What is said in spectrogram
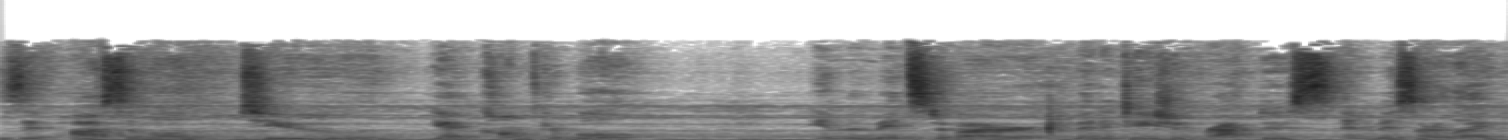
is it possible to get comfortable in the midst of our meditation practice and miss our life?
